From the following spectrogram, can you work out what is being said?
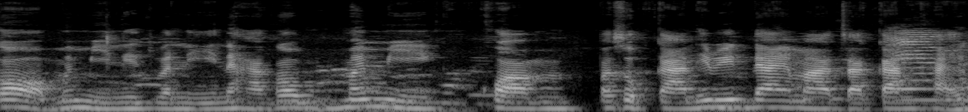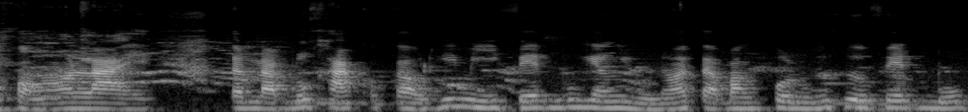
ก็ไม่มีนิดวันนี้นะคะ ก็ไม่มีความประสบการณ์ที่นิดได้มาจากการขายของออนไลน์สำหรับลูกค้าเก่าๆที่มี Facebook ยังอยู่เนาะแต่บางคนก็คือ Facebook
